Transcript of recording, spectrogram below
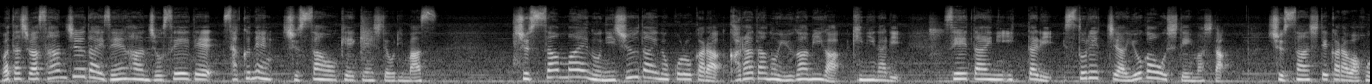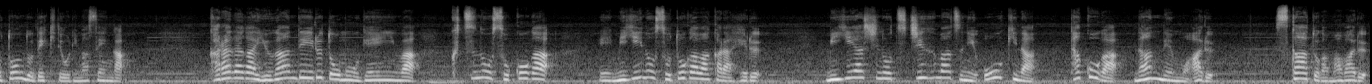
私は30代前半女性で昨年出産を経験しております。出産前の20代の頃から体の歪みが気になり整体に行ったりストレッチやヨガをしていました。出産してからはほとんどできておりませんが体が歪んでいると思う原因は靴の底がえ右の外側から減る。右足の土踏まずに大きなタコが何年もある。スカートが回る。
